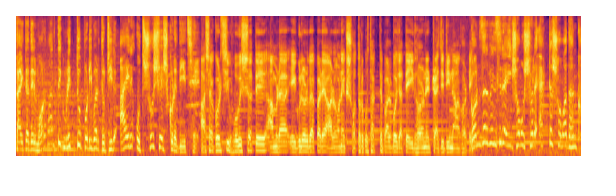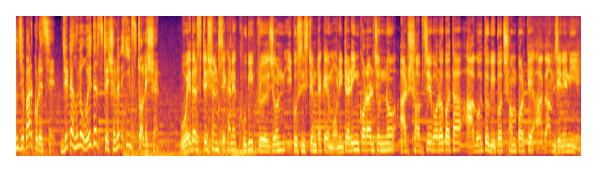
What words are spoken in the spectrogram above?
তাই তাদের মর্মান্তিক মৃত্যু পরিবার দুটির আয়ের উৎস শেষ করে দিয়েছে। আশা করছি ভবিষ্যতে আমরা এগুলোর ব্যাপারে আরও অনেক সতর্ক থাকতে পারব যাতে এই ধরনের ট্র্যাজেডি না ঘটে। কনজারভেন্সিরা এই সমস্যার একটা সমাধান খুঁজে বার করেছে যেটা হলো ওয়েদার স্টেশনের ইনস্টলেশন। ওয়েদার স্টেশন সেখানে খুবই প্রয়োজন ইকোসিস্টেমটাকে মনিটরিং করার জন্য। আর সবচেয়ে বড় কথা, আগত বিপদ সম্পর্কে আগাম জেনে নিয়ে,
